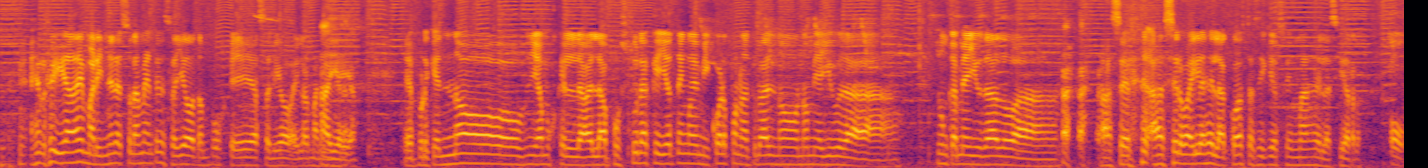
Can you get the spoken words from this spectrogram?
en realidad de marinera solamente he ensayado, tampoco que haya salido a bailar marinera. ya, Eh, porque no, digamos que la, la postura que yo tengo de mi cuerpo natural no, no me ayuda, nunca me ha ayudado a, a hacer, a hacer bailes de la costa, así que yo soy más de la sierra. Oh,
